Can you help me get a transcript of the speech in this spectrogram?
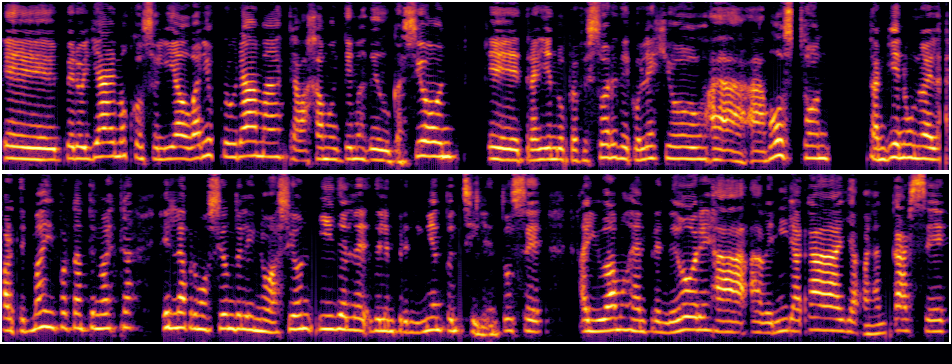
eh, pero ya hemos consolidado varios programas, trabajamos en temas de educación, eh, trayendo profesores de colegios a, a Boston, también una de las partes más importantes nuestras es la promoción de la innovación y del, emprendimiento en Chile. Entonces, ayudamos a emprendedores a, a, venir acá y a apalancarse,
